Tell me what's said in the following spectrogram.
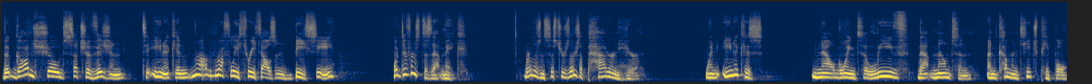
That God showed such a vision to Enoch in uh, roughly 3000 BC. What difference does that make? Brothers and sisters, there's a pattern here. When Enoch is now going to leave that mountain and come and teach people,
